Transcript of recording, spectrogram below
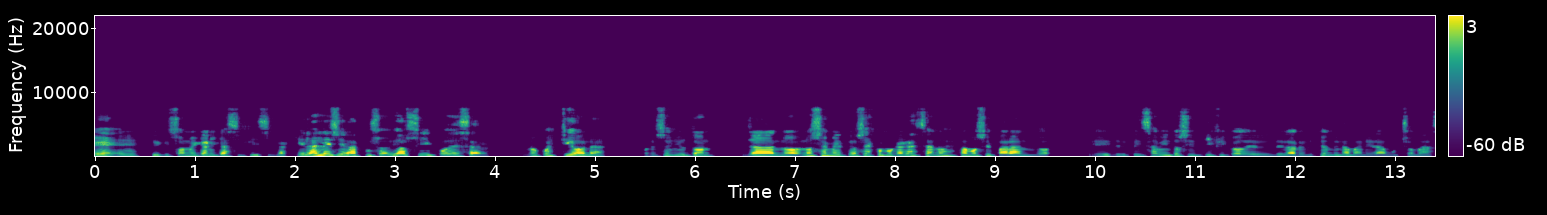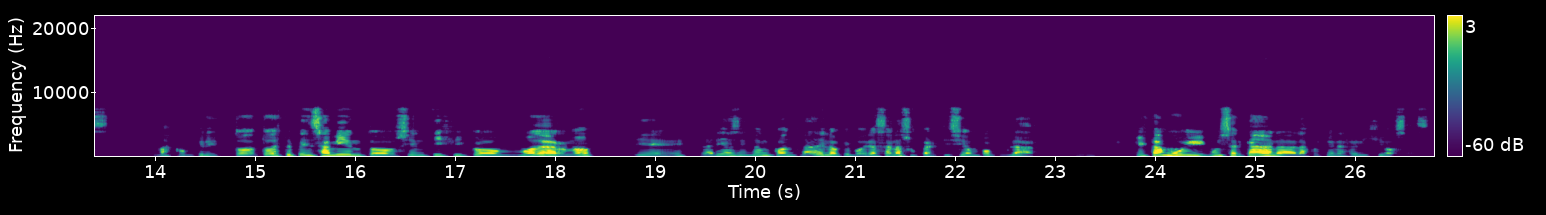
que, este, que son mecánicas y físicas. Que las leyes las puso Dios, sí, puede ser, no cuestiona. Por eso Newton ya no, se mete, o sea, es como que acá ya nos estamos separando eh, el pensamiento científico de la religión de una manera mucho más, más concreta. Todo, este pensamiento científico moderno eh, estaría yendo en contra de lo que podría ser la superstición popular, que está muy, muy cercana a las cuestiones religiosas.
